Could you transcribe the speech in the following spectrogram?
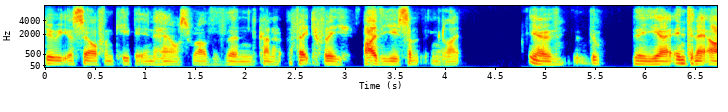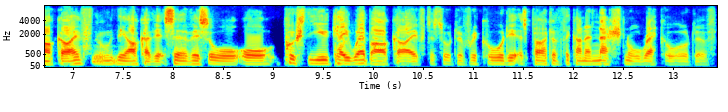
do it yourself and keep it in house rather than kind of effectively either use something like, you know, the, the uh, Internet Archive, the Archive service, or or push the UK Web Archive to sort of record it as part of the kind of national record of,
